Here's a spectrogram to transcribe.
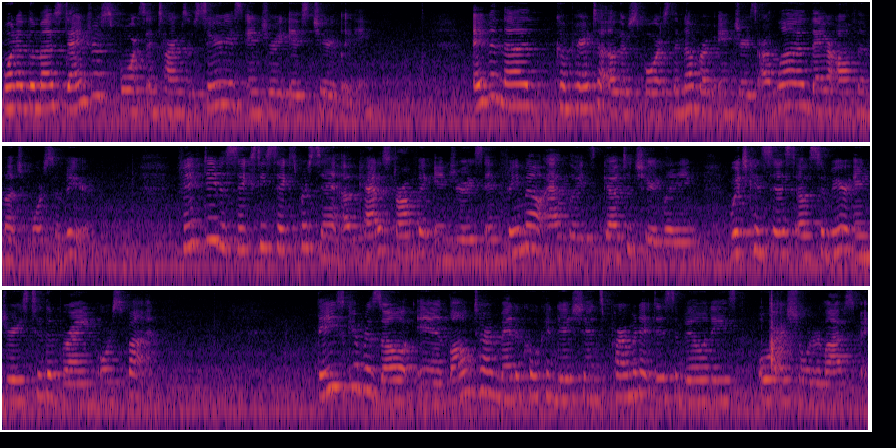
One of the most dangerous sports in terms of serious injury is cheerleading. Even though compared to other sports the number of injuries are low, they are often much more severe. 50 to 66% of catastrophic injuries in female athletes go to cheerleading, which consists of severe injuries to the brain or spine. These can result in long-term medical conditions, permanent disabilities, or a shorter lifespan.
